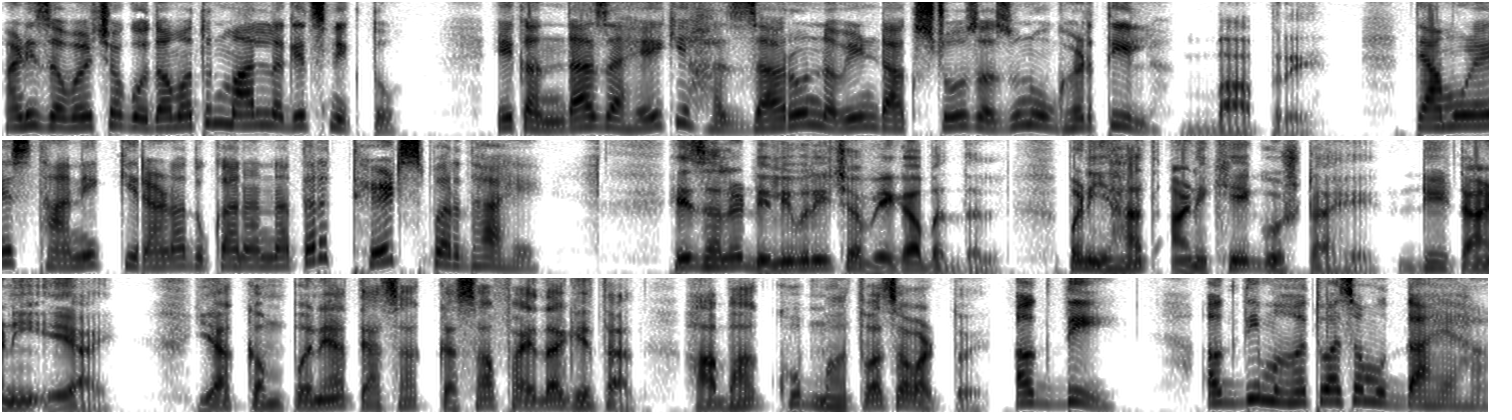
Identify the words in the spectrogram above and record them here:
आणि जवळच्या गोदामातून माल लगेच निघतो. एक अंदाज आहे की हजारो नवीन डार्क स्टोअर्स अजून उघडतील. बापरे. त्यामुळे स्थानिक किराणा दुकानांना तर थेट स्पर्धा आहे. हे झालं डिलिव्हरीच्या वेगाबद्दल. पण ह्यात आणखी एक गोष्ट आहे. डेटा आणि ए आय. या कंपन्या त्याचा कसा फायदा घेतात हा भाग खूप महत्त्वाचा वाटतोय. अगदी. अगदी महत्त्वाचा मुद्दा आहे हा.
